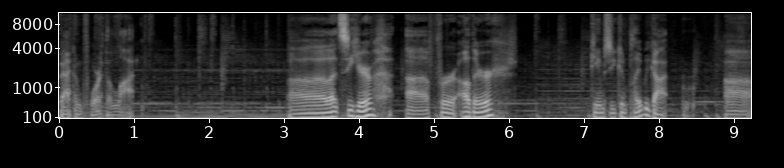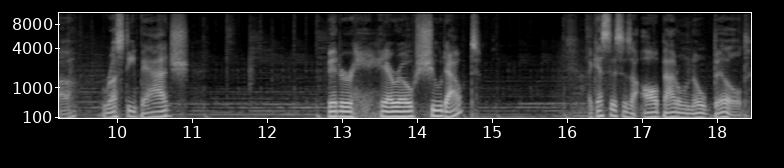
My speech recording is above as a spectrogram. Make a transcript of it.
back and forth a lot. Uh, let's see here. Uh, for other games you can play, we got uh, Rusty Badge Bitter Hero Shootout. I guess this is an all battle no build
